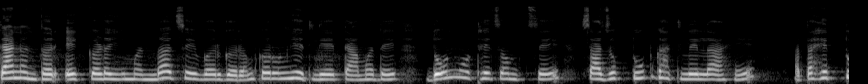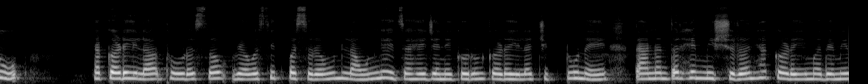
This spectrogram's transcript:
त्यानंतर एक कढई मंदाचे वर गरम करून घेतली आहे. त्यामध्ये दोन मोठे चमचे साजूक तूप घातलेलं आहे. आता हे तूप ह्या कढईला थोडंसं व्यवस्थित पसरवून लावून घ्यायचं आहे जेणेकरून कढईला चिकटू नये. त्यानंतर हे मिश्रण ह्या कढईमध्ये मी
